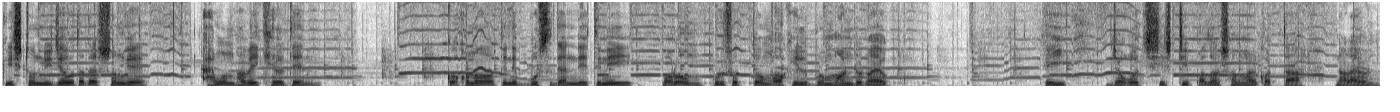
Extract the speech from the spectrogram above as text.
কৃষ্ণ নিজেও তাদের সঙ্গে এমনভাবেই খেলতেন, কখনো তিনি বুঝতে দেননি তিনি পরম পুরুষোত্তম অখিল ব্রহ্মাণ্ড নায়ক। এই জগৎ সৃষ্টি পালন সংহারকর্তা নারায়ণ।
